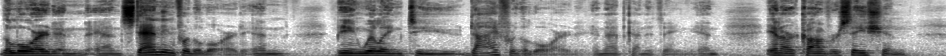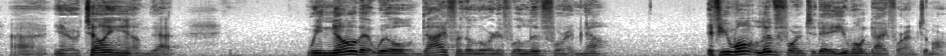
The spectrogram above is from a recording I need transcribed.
the Lord and, and standing for the Lord and being willing to die for the Lord and that kind of thing. And in our conversation, uh, you know, telling him that we know that we'll die for the Lord if we'll live for him now. If you won't live for him today, you won't die for him tomorrow.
